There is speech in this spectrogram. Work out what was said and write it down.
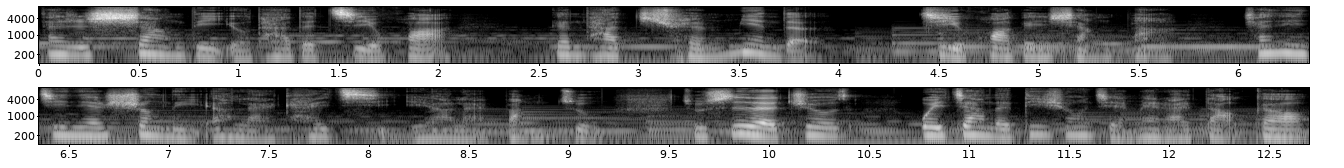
但是上帝有他的计划，跟他全面的计划跟想法，相信今天圣灵要来开启，也要来帮助。主是的，就为这样的弟兄姐妹来祷告，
